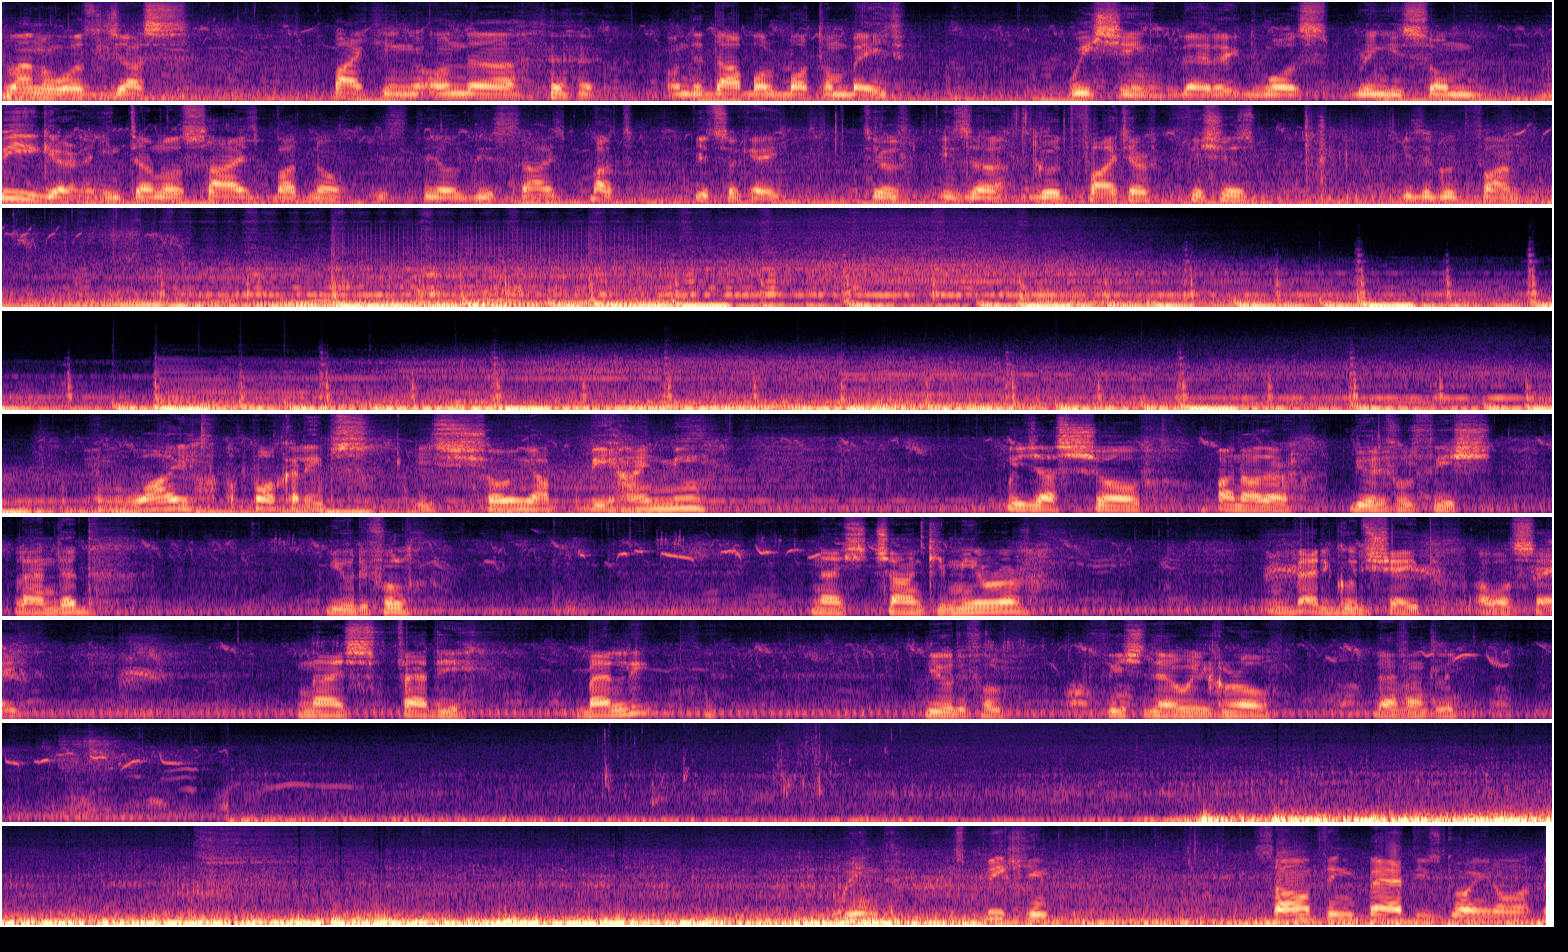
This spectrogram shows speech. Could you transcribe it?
one was just biting on the on the double bottom bait wishing that it was bringing some bigger internal size but no it's still this size but it's okay. Still is a good fighter. Fishes is a good fun while Apocalypse is showing up behind me, we just show another beautiful fish landed. Beautiful. Nice chunky mirror. Very good shape, I will say. Nice fatty belly. Beautiful fish that will grow, definitely. Speaking, something bad is going on.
